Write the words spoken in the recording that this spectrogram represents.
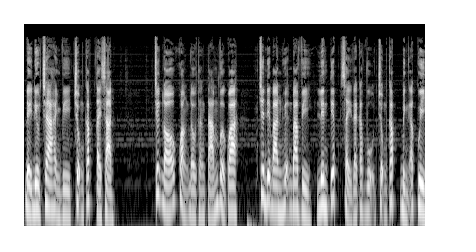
để điều tra hành vi trộm cắp tài sản. Trước đó, khoảng đầu tháng 8 vừa qua, trên địa bàn huyện Ba Vì liên tiếp xảy ra các vụ trộm cắp bình ắc quy.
